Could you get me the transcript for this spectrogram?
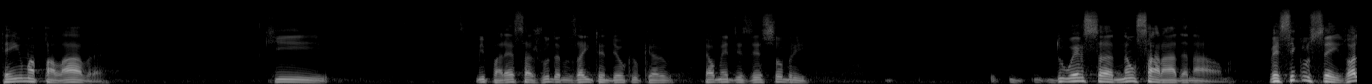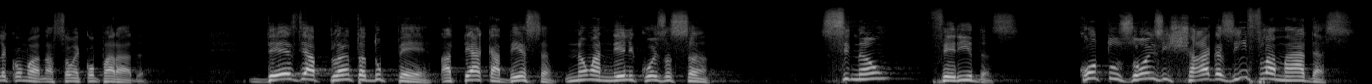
tem uma palavra que me parece ajuda-nos a entender o que eu quero realmente dizer sobre doença não sarada na alma. Versículo 6, olha como a nação é comparada. Desde a planta do pé até a cabeça, não há nele coisa sã, senão feridas contusões e chagas inflamadas,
